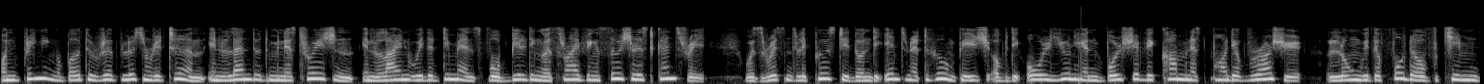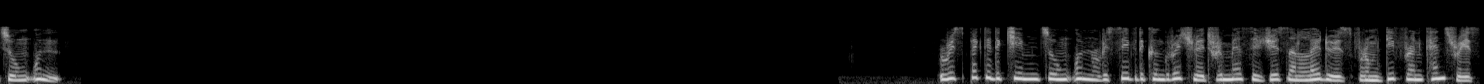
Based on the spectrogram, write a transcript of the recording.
on bringing about a revolutionary turn in land administration in line with the demands for building a thriving socialist country was recently posted on the internet homepage of the All-Union Bolshevik Communist Party of Russia along with a photo of Kim Jong-un. Respected Kim Jong-un received congratulatory messages and letters from different countries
